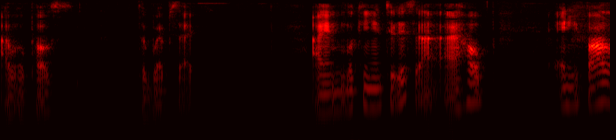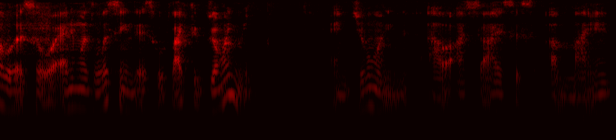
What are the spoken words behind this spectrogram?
I will post the website. I am looking into this. I, I hope any followers or anyone listening to this would like to join me and join our Archdiocese of Miami.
